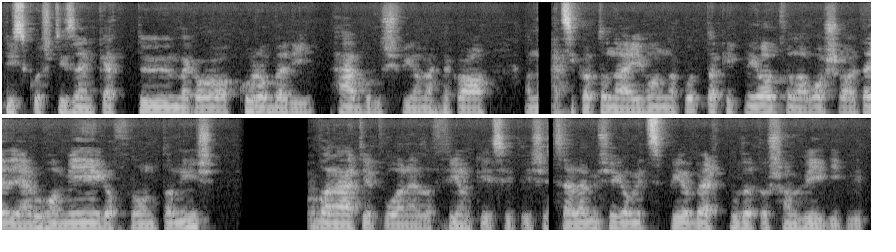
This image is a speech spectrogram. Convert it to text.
Piszkos 12, meg a korabeli háborús filmeknek a, a náci katonái vannak ott, akiknél ott van a vasalt egyen ruha még a fronton is, jobban átjött volna ez a filmkészítési szellemiség, amit Spielberg tudatosan végigvitt.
